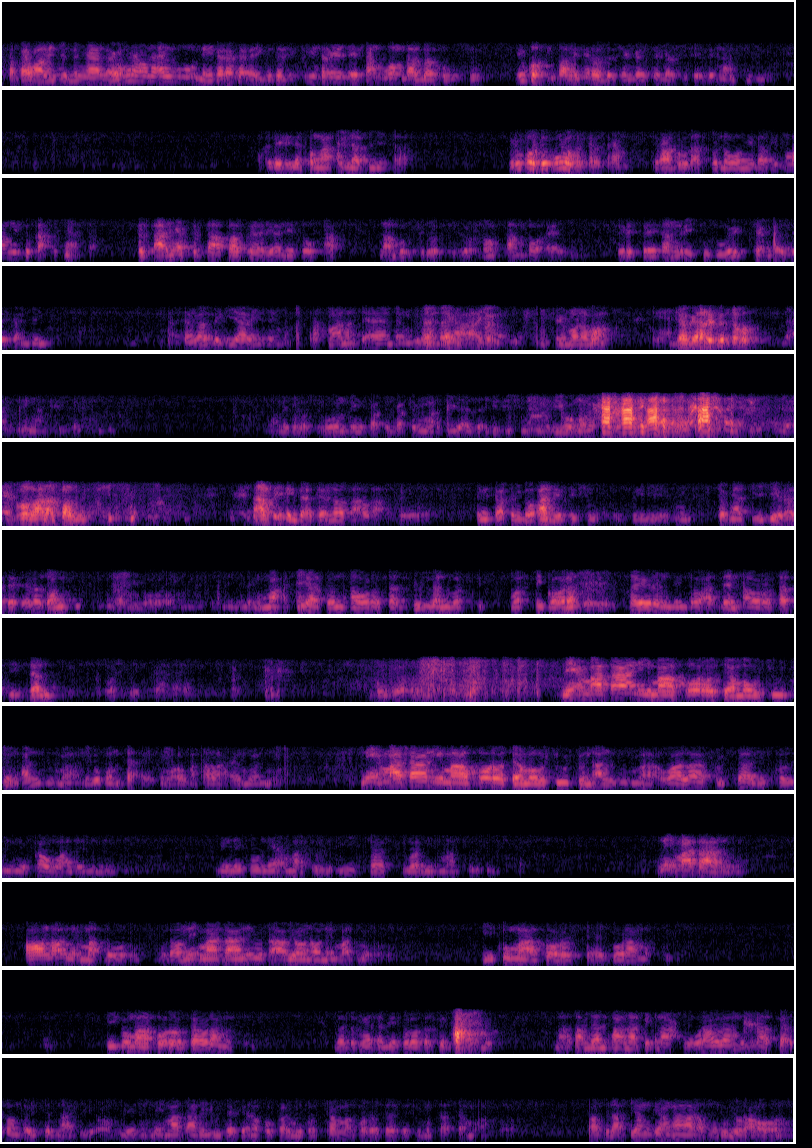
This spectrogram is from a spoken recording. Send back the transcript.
sampai wali jenengan lah orang orang ilmu nih karena kayak itu jadi pinter setan uang tambah khusus itu kok tiba ini rada jengkel-jengkel di sini nabi ini pengakuan nabi Isa itu kok dua puluh besar serang serang perlu tak sebenarnya tapi memang itu kasus nyata sebenarnya betapa bahayanya tokat nambah jero-jero no tanpa ilmu jadi setan ribu gue jengkel di kanjeng Jangan bagi kiai sing prasmanan sih enteng juga kiai. Terima nopo. Jaga itu tuh. Nanti kalau suwon sing kadang-kadang mati aja iki disyukuri wong ora solusi. Tapi sing dadekno salah. Sing kadang doa ya disyukuri. Cok ngaji iki ora ora tong. Maksiatun auratat dullan wastikora khairun min ta'atin awrasat izan wastikora Nikmatani ma kharaja mawjudun anhuma. Niku pun tak semua masalah ini. Nikmatani ma kharaja mawjudun anhuma wala budda li kulli mukawwanin min. Ini ku nikmatul isa dua nikmatul isa. Nikmatani. Ana nikmat loro. Utawa nikmatani utawi ana nikmat loro. Iku ma kharaja iku ora mesti. Iku ma kharaja ora mesti. Lalu ngeten dia kalau terkait. Nah, sampean fanatik naku, ora oleh mutadak contoh isit nabi. Nikmatan itu jadi anak kobal mukodam, maka ora jadi mutadam. Tapi nak tiang-tiang Arab itu ya ora ono.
